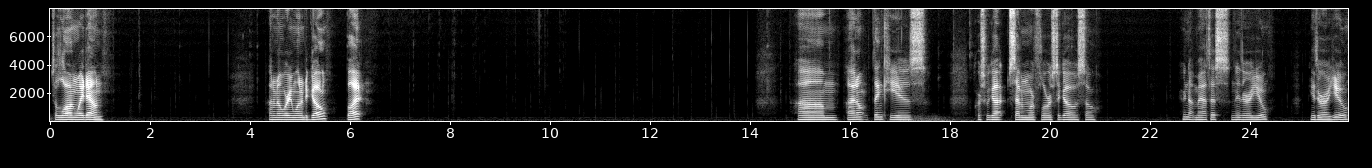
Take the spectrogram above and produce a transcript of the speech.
It's a long way down. I don't know where he wanted to go, but... Um, I don't think he is. Of course, we got seven more floors to go, so... You're not Mathis. Neither are you. Neither are you.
